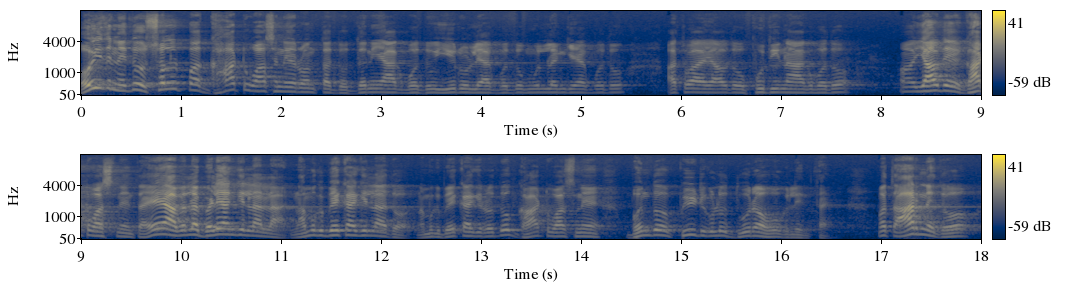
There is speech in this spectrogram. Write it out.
ಐದನೇದು ಸ್ವಲ್ಪ ಘಾಟು ವಾಸನೆ ಇರುವಂಥದ್ದು. ಧನಿ ಆಗ್ಬೋದು, ಈರುಳ್ಳಿ ಆಗ್ಬೋದು, ಮುಲ್ಲಂಗಿ ಆಗ್ಬೋದು, ಅಥವಾ ಯಾವುದು ಪುದೀನ ಆಗ್ಬೋದು. ಯಾವುದೇ ಘಾಟು ವಾಸನೆ ಅಂತ. ಏ, ಅವೆಲ್ಲ ಬೆಳೆಯಂಗಿಲ್ಲ ಅಲ್ಲ. ನಮಗೆ ಬೇಕಾಗಿಲ್ಲ ಅದು. ನಮಗೆ ಬೇಕಾಗಿರೋದು ಘಾಟು ವಾಸನೆ ಬಂದು ಪೀಠಗಳು ದೂರ ಹೋಗಲಿ ಅಂತ. ಮತ್ತು ಆರನೇದು,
